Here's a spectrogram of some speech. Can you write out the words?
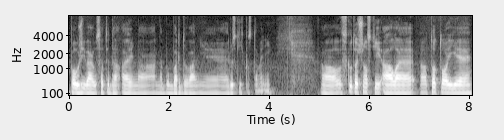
používajú sa teda aj na, na bombardovanie ruských postavení. V skutočnosti ale toto je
